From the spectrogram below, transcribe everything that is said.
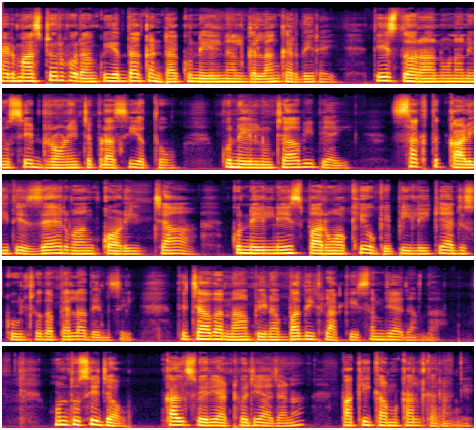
ਹੈਡਮਾਸਟਰ ਹੋਰਾਂ ਕੋਈ ਅੱਧਾ ਘੰਟਾ ਕੁਨੇਲ ਨਾਲ ਗੱਲਾਂ ਕਰਦੇ ਰਹੇ ਤੇ ਇਸ ਦੌਰਾਨ ਉਹਨਾਂ ਨੇ ਉਸੇ ਡਰਾਉਣੇ ਚਪੜਾਸੀ ਹੱਥੋਂ ਕੁਨੇਲ ਨੂੰ ਚਾਹ ਵੀ ਪਿਆਈ। ਸਖਤ ਕਾਲੀ ਤੇ ਜ਼ਹਿਰ ਵਾਂਗ ਕੌੜੀ ਚਾਹ ਕੁਨੇਲ ਨੇ ਇਸ ਪਾਰੋਂ ਔਖੇ ਹੋ ਕੇ ਪੀ ਲਈ ਕਿ ਅੱਜ ਸਕੂਲ 'ਚ ਉਹਦਾ ਪਹਿਲਾ ਦਿਨ ਸੀ ਤੇ ਚਾਹ ਦਾ ਨਾਂ ਪੀਣਾ ਬਦ اخਲਾਕੀ ਸਮਝਿਆ ਜਾਂਦਾ। ਹੁਣ ਤੁਸੀਂ ਜਾਓ ਕੱਲ ਸਵੇਰੇ 8 ਵਜੇ ਆ ਜਾਣਾ, ਬਾਕੀ ਕੰਮ ਕੱਲ ਕਰਾਂਗੇ।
